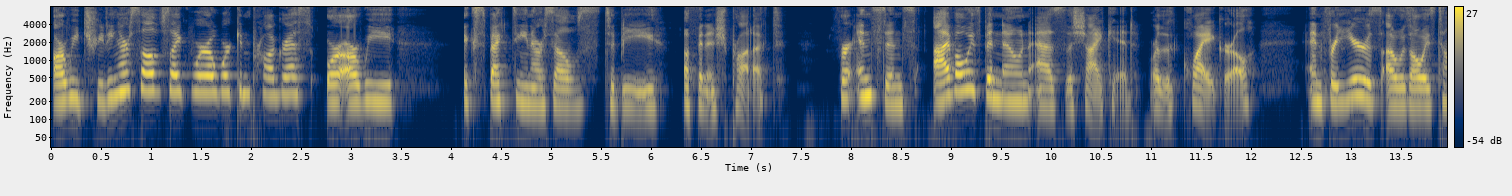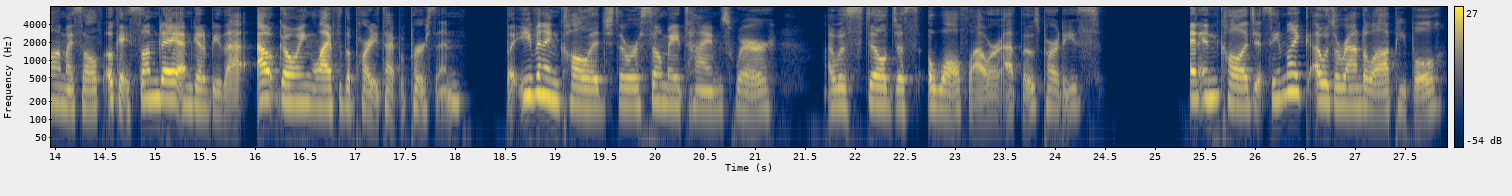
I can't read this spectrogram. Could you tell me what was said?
are we treating ourselves like we're a work in progress or are we expecting ourselves to be a finished product. For instance, I've always been known as the shy kid or the quiet girl. And for years, I was always telling myself, okay, someday I'm going to be that outgoing, life of the party type of person. But even in college, there were so many times where I was still just a wallflower at those parties. And in college, it seemed like I was around a lot of people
